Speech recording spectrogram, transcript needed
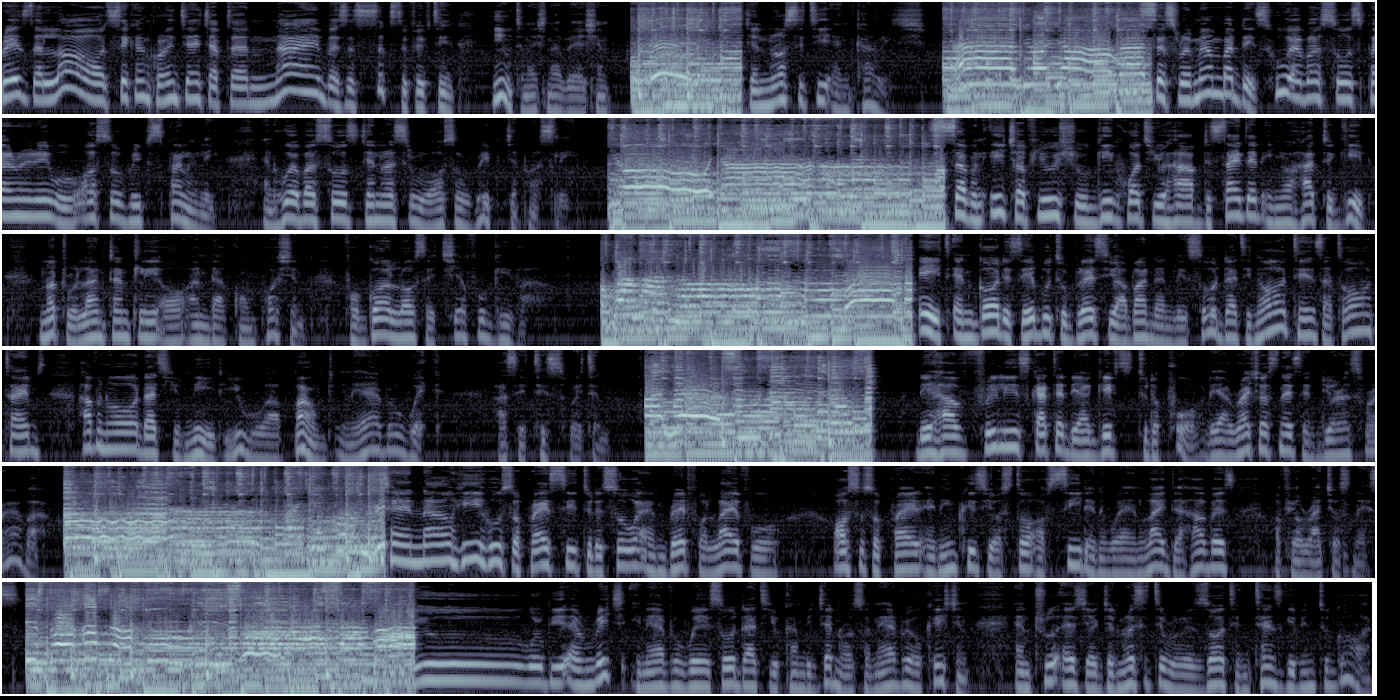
Praise the Lord. 2 Corinthians chapter 9 verses 6 to 15. New International Version. Generosity and courage. It says, Remember this whoever sows sparingly will also reap sparingly, and whoever sows generously will also reap generously. 7. Each of you should give what you have decided in your heart to give, not reluctantly or under compulsion, for God loves a cheerful giver. 8. And God is able to bless you abundantly, so that in all things at all times, having all that you need, you will abound in every work, as it is written. They have freely scattered their gifts to the poor, their righteousness endures forever. 10. Now he who supplies seed to the sower and bread for life will also supply and increase your store of seed and will enlarge the harvest of your righteousness. You will be enriched in every way so that you can be generous on every occasion, and through us, your generosity will result in thanksgiving to God.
